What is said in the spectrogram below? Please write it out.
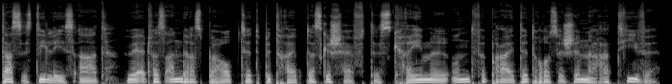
Das ist die Lesart. Wer etwas anderes behauptet, betreibt das Geschäft des Kreml und verbreitet russische Narrative.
